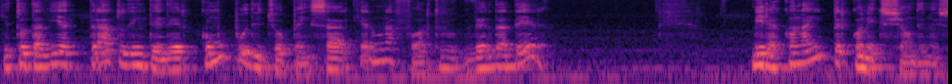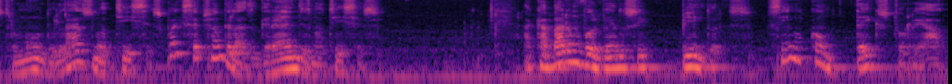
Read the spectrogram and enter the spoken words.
que todavia trato de entender como pude eu pensar que era uma foto verdadeira. Mira, com a hiperconexão de nosso mundo, as notícias, com exceção de las grandes notícias, acabaram volvendo-se píldoras, sem um contexto real.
